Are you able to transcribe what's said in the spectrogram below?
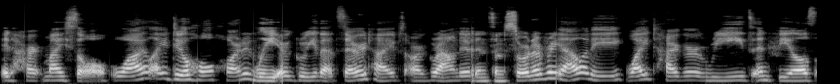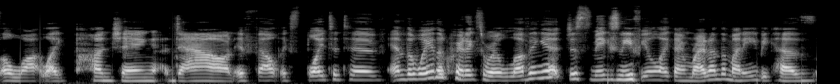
it hurt my soul. While I do wholeheartedly agree that stereotypes are grounded in some sort of reality, White Tiger reads and feels a lot like punching down. It felt exploitative. And the way the critics were loving it just makes me feel like I'm right on the money because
